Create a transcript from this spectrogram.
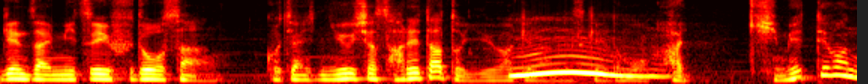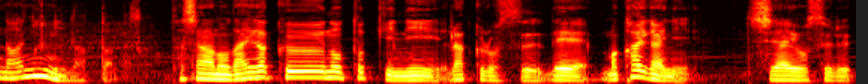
現在三井不動産こちらに入社されたというわけなんですけれどもうん。はい。決め手は何になったんですか？私はあの大学の時にラクロスで、まあ、海外に試合をする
